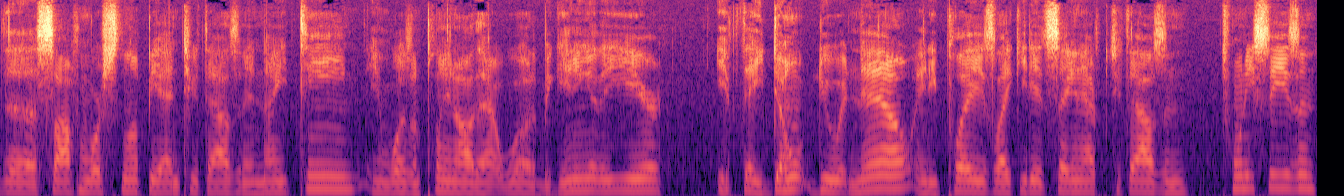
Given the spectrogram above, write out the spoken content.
the sophomore slump he had in 2019, and wasn't playing all that well at the beginning of the year. If they don't do it now, and he plays like he did second half of 2020 season,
